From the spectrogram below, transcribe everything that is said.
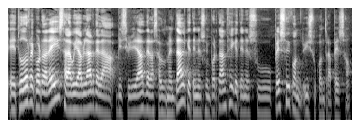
Eh, todos recordaréis, ahora voy a hablar de la visibilidad de la salud mental, que tiene su importancia y que tiene su peso y, su contrapeso.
